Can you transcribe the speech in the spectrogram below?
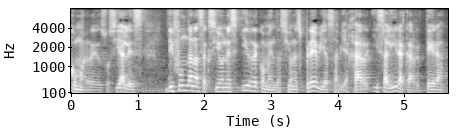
Como redes sociales difundan las acciones y recomendaciones previas a viajar y salir a carretera,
